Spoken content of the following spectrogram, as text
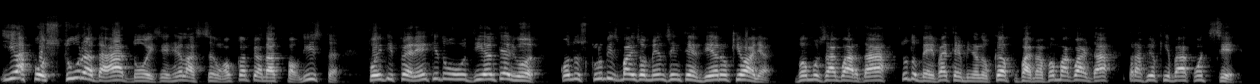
E a postura da A2 em relação ao Campeonato Paulista foi diferente do dia anterior, quando os clubes mais ou menos entenderam que, olha, vamos aguardar, tudo bem, vai terminar no campo? Vai, mas vamos aguardar para ver o que vai acontecer.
